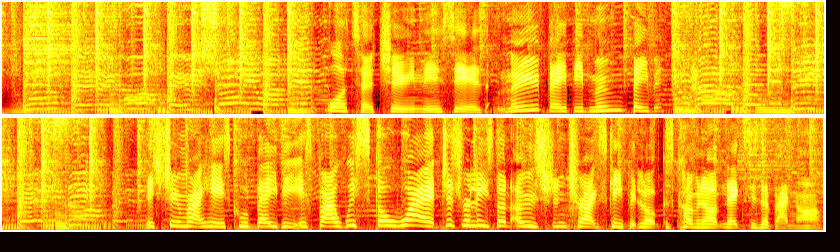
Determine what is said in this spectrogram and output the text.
What a tune this is. Move, baby, move, baby. This tune right here is called Baby. It's by Whisker White, just released on Ocean Tracks. Keep it locked because coming up next is a banger.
